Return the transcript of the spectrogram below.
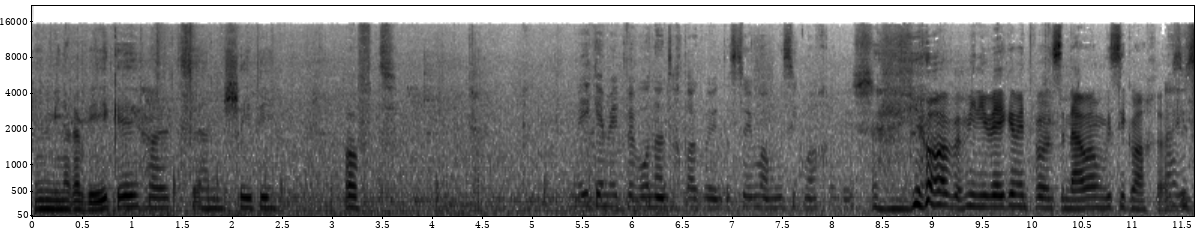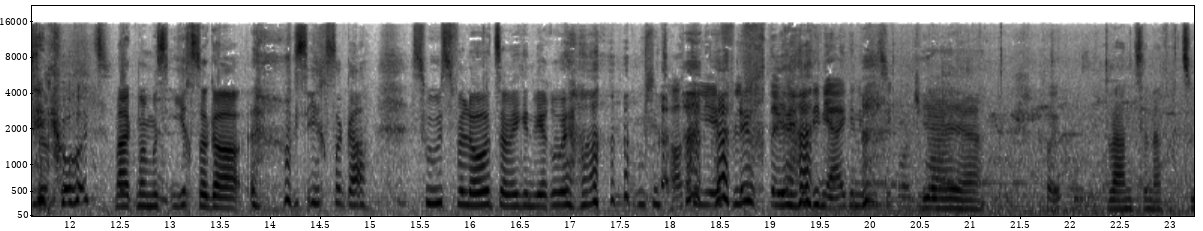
in meiner Wege halt ähm, schreibe ich oft Wegemitbewohner haben sich daran gewöhnt, dass du immer Musik machen bist. ja, aber meine Wegemitbewohner sind auch an Musik machen. Also ah, sehr so, gut. Manchmal muss ich sogar, muss ich sogar das Haus verlassen, um irgendwie Ruhe haben. Du musst ins Atelier flüchten, ja. wenn du deine eigene Musik machst. Ja, ja. Voll cool. Die Wände sind einfach zu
